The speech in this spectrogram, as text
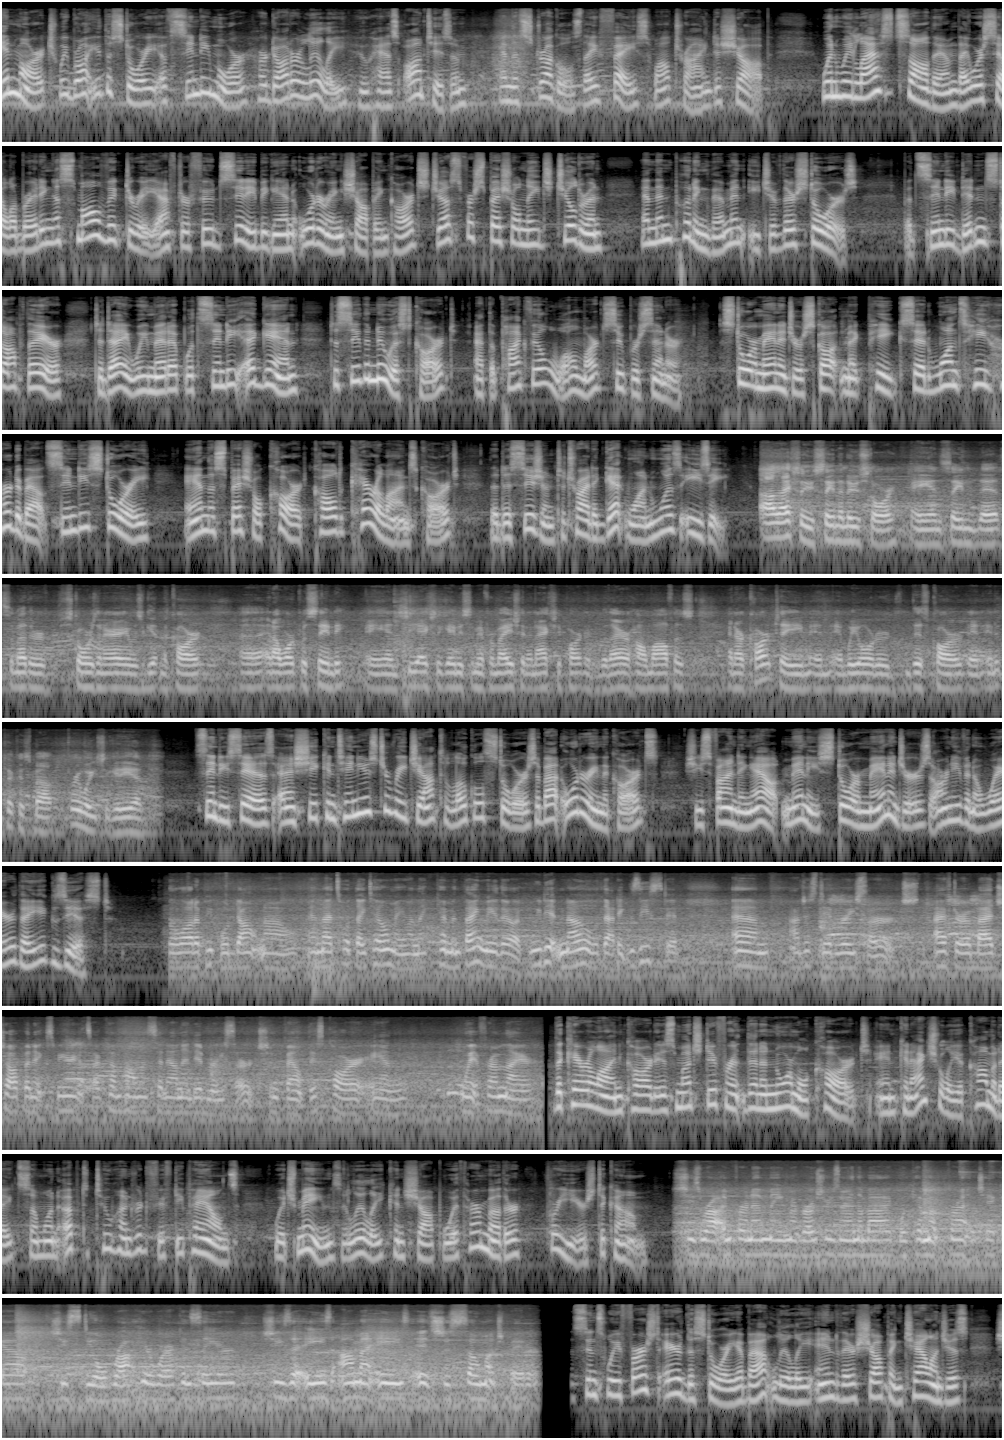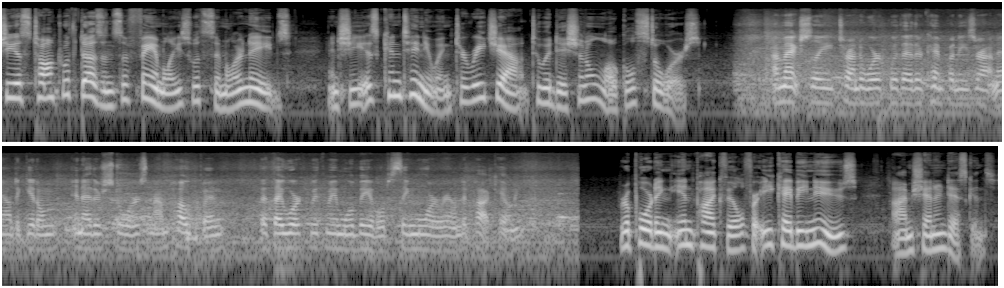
In March, we brought you the story of Cindy Moore, her daughter Lily, who has autism, and the struggles they face while trying to shop. When we last saw them, they were celebrating a small victory after Food City began ordering shopping carts just for special needs children and then putting them in each of their stores. But Cindy didn't stop there. Today we met up with Cindy again to see the newest cart at the Pikeville Walmart Supercenter. Store manager Scott McPeak said once he heard about Cindy's story and the special cart called Caroline's Cart, the decision to try to get one was easy. I've actually seen the news story and seen that some other stores in the area was getting the cart. Uh, and I worked with Cindy, and she actually gave me some information and actually partnered with our home office and our cart team, and, and we ordered this cart, and, and it took us about three weeks to get in. Cindy says as she continues to reach out to local stores about ordering the carts, She's finding out many store managers aren't even aware they exist. A lot of people don't know, and that's what they tell me when they come and thank me. They're like, we didn't know that existed. Um, I just did research. After a bad shopping experience, I come home and sat down and did research and found this cart and went from there. The Caroline cart is much different than a normal cart and can actually accommodate someone up to 250 pounds, which means Lily can shop with her mother for years to come. She's right in front of me. My groceries are in the back. We come up front and check out. She's still right here where I can see her. She's at ease. I'm at ease. It's just so much better. Since we first aired the story about Lily and their shopping challenges, she has talked with dozens of families with similar needs, and she is continuing to reach out to additional local stores. I'm actually trying to work with other companies right now to get them in other stores, and I'm hoping that they work with me and we'll be able to see more around in Pike County. Reporting in Pikeville for EKB News, I'm Shannon Deskins.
